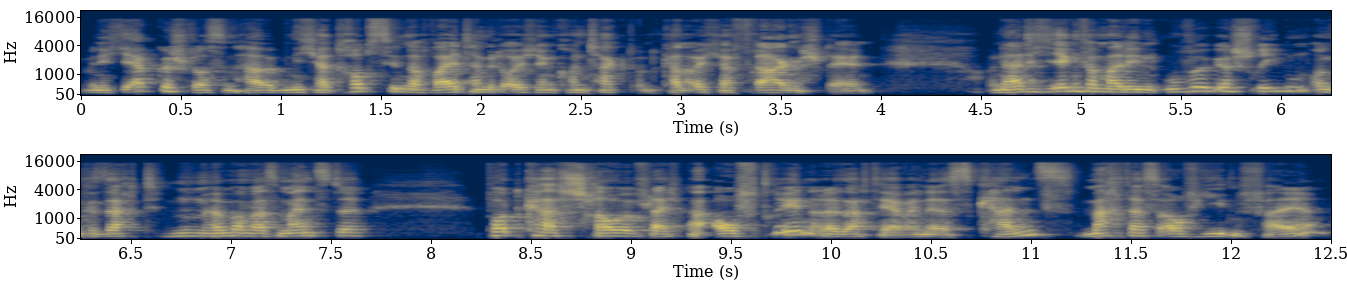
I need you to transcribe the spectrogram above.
wenn ich die abgeschlossen habe, bin ich ja trotzdem noch weiter mit euch in Kontakt und kann euch ja Fragen stellen. Und da hatte ich irgendwann mal den Uwe geschrieben und gesagt, hm, hör mal, was meinst du? Podcast-Schraube vielleicht mal aufdrehen? Und er sagte, ja, wenn du das kannst, mach das auf jeden Fall.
